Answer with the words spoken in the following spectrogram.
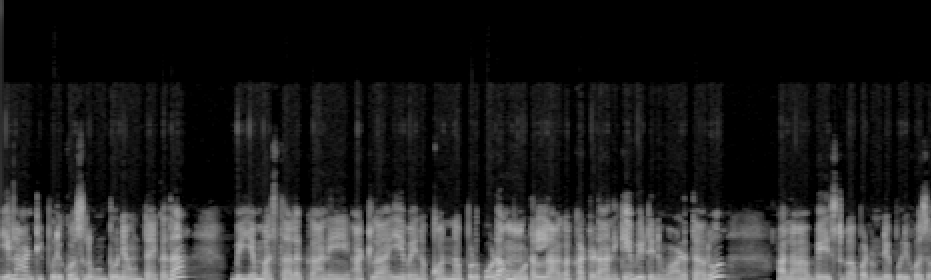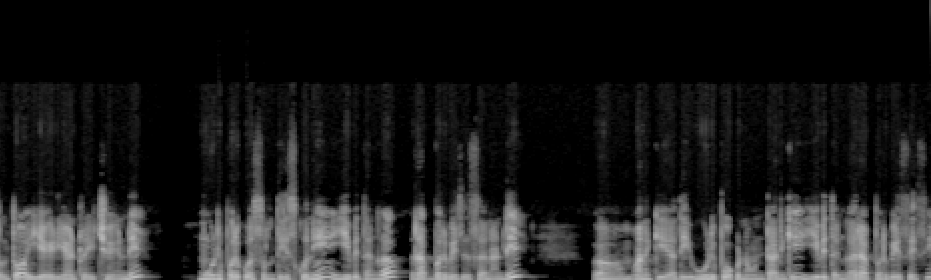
ఇలాంటి పురికోసలు ఉంటూనే ఉంటాయి కదా. బియ్యం బస్తాలకు కానీ అట్లా ఏవైనా కొన్నప్పుడు కూడా మూటల్లాగా కట్టడానికి వీటిని వాడతారు. అలా వేస్ట్గా పడుండే పురికోసలతో ఈ ఐడియాని ట్రై చేయండి. మూడి పురికోసలను తీసుకొని ఈ విధంగా రబ్బర్ వేసేసానండి. మనకి అది ఊడిపోకుండా ఉండటానికి ఈ విధంగా రబ్బర్ వేసేసి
